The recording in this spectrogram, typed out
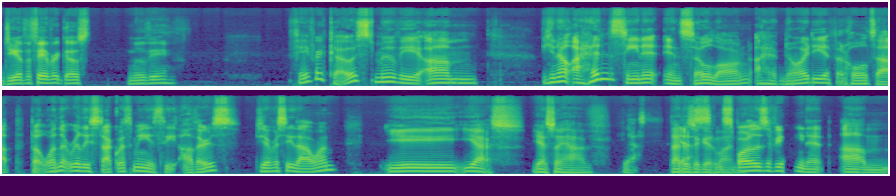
Do you have a favorite ghost movie? Favorite ghost movie? Um, you know, I hadn't seen it in so long. I have no idea if it holds up, but one that really stuck with me is The Others. Did you ever see that one? Ye- yes, yes, I have. Yes. That is a good one. Spoilers if you've seen it. Um,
